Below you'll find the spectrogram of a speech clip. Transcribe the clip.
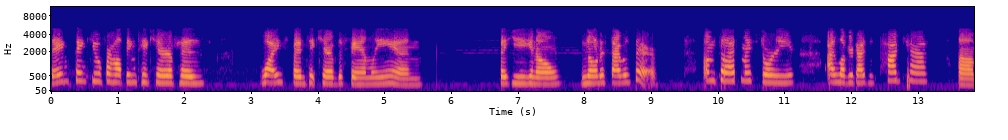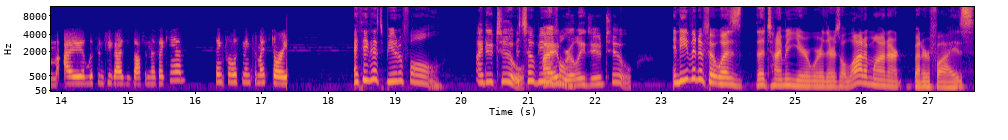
saying thank you for helping take care of his wife and take care of the family, and that he, you know, noticed I was there. Um, so that's my story. I love your guys' podcast. Um, I listen to you guys as often as I can. Thanks for listening to my story. I think that's beautiful. I do too. It's so beautiful. I really do too. And even if it was the time of year where there's a lot of monarch butterflies,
